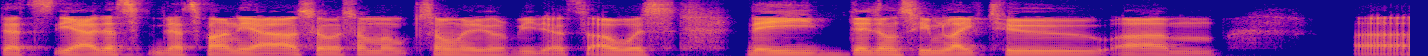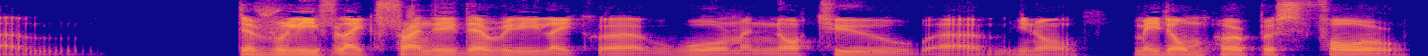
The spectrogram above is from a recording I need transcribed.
That's yeah, that's that's fun. Yeah, so some of some of your videos, I was they they don't seem like too um um they're really like friendly. They're really like uh, warm and not too um, you know made on purpose for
